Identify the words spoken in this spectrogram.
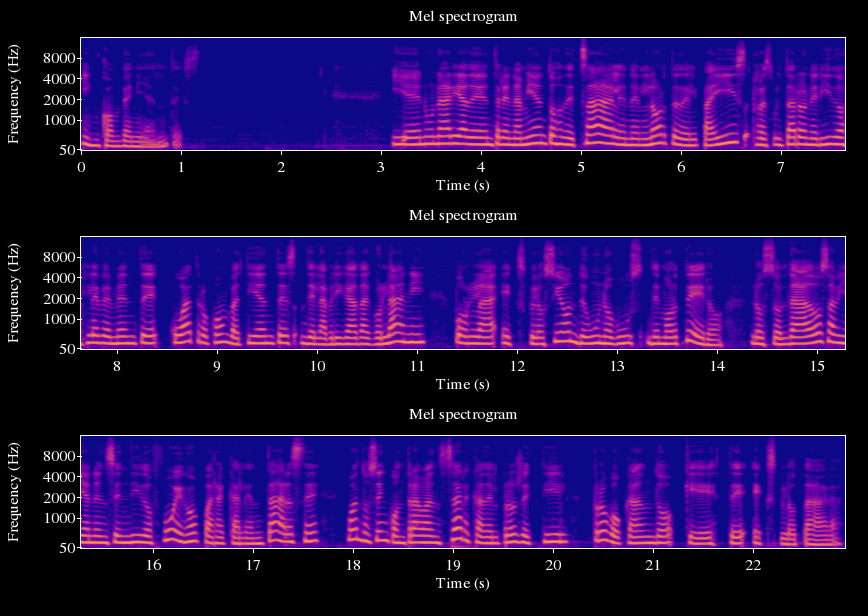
inconvenientes. Y en un área de entrenamientos de Tzal en el norte del país resultaron heridos levemente cuatro combatientes de la brigada Golani por la explosión de un obús de mortero. Los soldados habían encendido fuego para calentarse cuando se encontraban cerca del proyectil, provocando que éste explotara.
